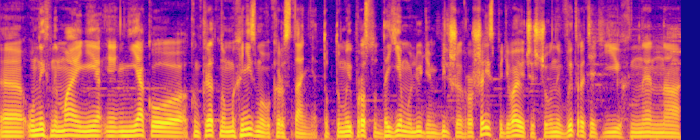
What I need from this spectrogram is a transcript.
е, у них немає ні- ніякого конкретного механізму використання. Тобто ми просто даємо людям більше грошей, сподіваючись, що вони витратять їх не на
